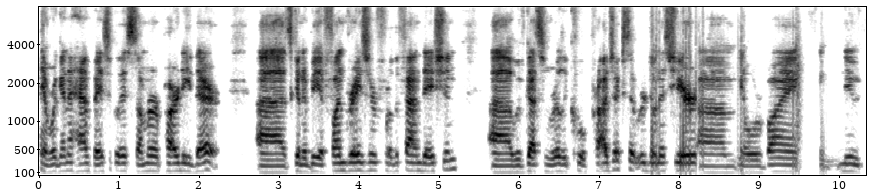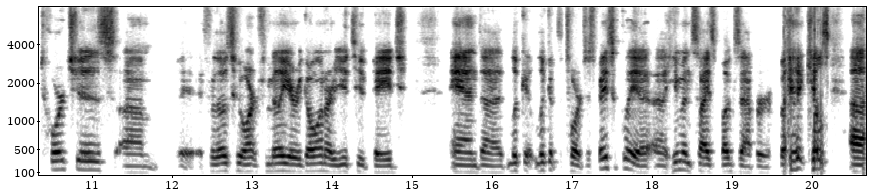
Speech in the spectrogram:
and we're going to have basically a summer party there. Uh, it's going to be a fundraiser for the foundation. Uh, we've got some really cool projects that we're doing this year. Um, you know, we're buying new torches. Um, for those who aren't familiar, go on our YouTube page and uh, look at look at the torch. It's basically a, a human-sized bug zapper, but it kills uh,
